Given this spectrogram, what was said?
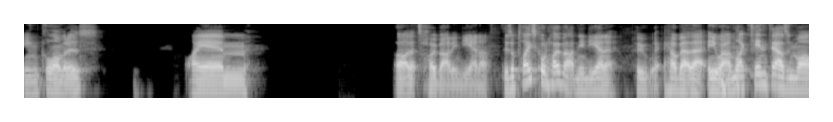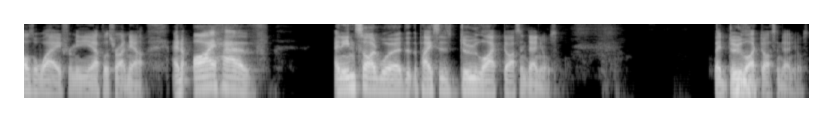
in kilometers. I am. Oh, that's Hobart, Indiana. There's a place called Hobart in Indiana. Who? How about that? Anyway, I'm like ten thousand miles away from Indianapolis right now, and I have an inside word that the Pacers do like Dyson Daniels. They do mm. like Dyson Daniels.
